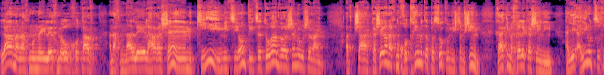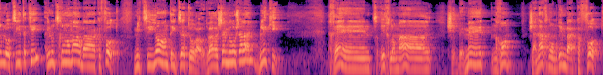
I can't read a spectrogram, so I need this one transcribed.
למה אנחנו נלך מאורחותיו? אנחנו נעלה אל הר השם, כי מציון תצא תורה דבר השם ירושלים. אז כאשר אנחנו חותכים את הפסוק ומשתמשים רק עם החלק השני, היינו צריכים להוציא את הקי, היינו צריכים לומר בהקפות, מציון תצא תורה ודבר השם בירושלים, בלי קי. לכן צריך לומר שבאמת, נכון, כשאנחנו אומרים בהקפות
